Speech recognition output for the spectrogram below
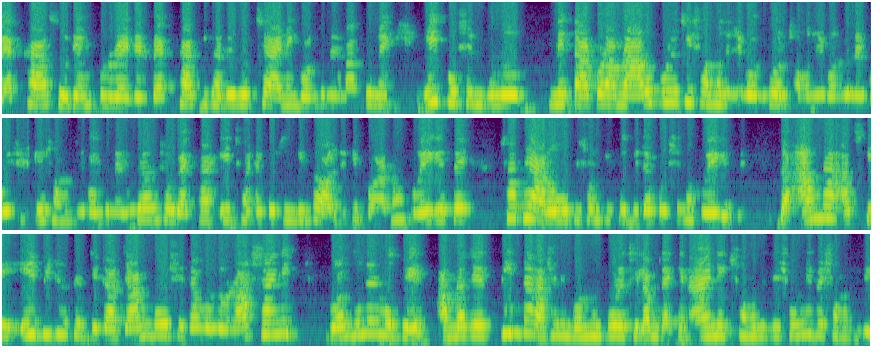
ব্যাখ্যা, সোডিয়াম ক্লোরাইডের ব্যাখ্যা কীভাবে হচ্ছে আইনিক বন্ধনের মাধ্যমে? এই কোশ্চেনগুলো তারপর আমরা আরও পড়েছি সমুদ্রী বন্ধন সমুদ্রী বন্ধনের বৈশিষ্ট্য সমুদ্রী বন্ধনের উদাহরণ সহ ব্যাখ্যা। এই ছয়টা কোশ্চেন কিন্তু অলরেডি পড়ানো হয়ে গেছে। সাথে আরও অতি সংক্ষিপ্ত দুইটা কোশ্চেনও হয়ে গেছে। তো আমরা আজকে এই ভিডিওতে যেটা জানব সেটা হলো রাসায়নিক বন্ধনের মধ্যে আমরা যে তিনটা রাসায়নিক বন্ধন করেছিলাম, দেখেন আয়নিক সমুদ্রী সন্নিবেশ সমুদ্রী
